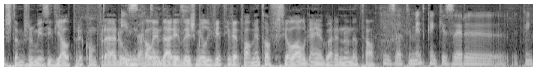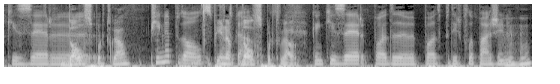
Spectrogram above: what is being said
Estamos no mês ideal para comprar um Exatamente. calendário 2020 e eventualmente oferecê-lo a alguém agora no Natal. Exatamente, quem quiser, eh, quem quiser eh, Dolls Portugal? Pinup Dolls Pinup Portugal. Dolls Portugal. Quem quiser pode, pode pedir pela página. Uhum.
